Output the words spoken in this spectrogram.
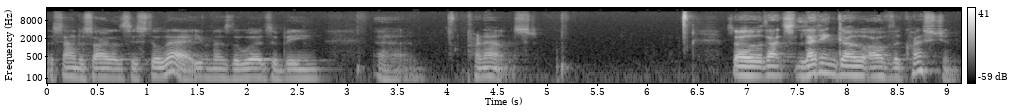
the sound of silence is still there, even as the words are being uh, pronounced. So that's letting go of the question,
